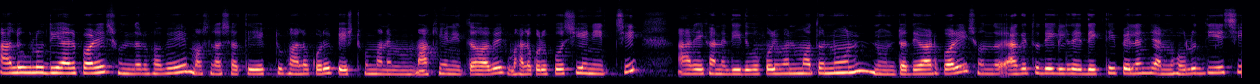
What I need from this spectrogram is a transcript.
আলুগুলো দেওয়ার পরে সুন্দরভাবে মশলার সাথে একটু ভালো করে পেস্ট মানে মাখিয়ে নিতে হবে, ভালো করে কষিয়ে নিচ্ছি। আর এখানে দিয়ে দেবো পরিমাণ মতো নুন। নুনটা দেওয়ার পরে সুন্দর, আগে তো দেখলে, দেখতেই পেলেন যে আমি হলুদ দিয়েছি।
